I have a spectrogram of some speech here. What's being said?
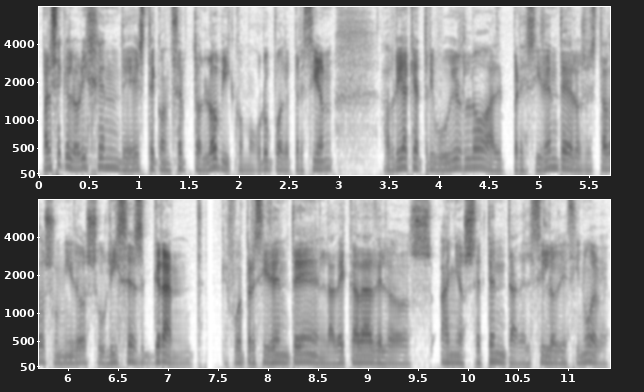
Parece que el origen de este concepto lobby como grupo de presión habría que atribuirlo al presidente de los Estados Unidos, Ulysses Grant, que fue presidente en la década de los años 70 del siglo XIX.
